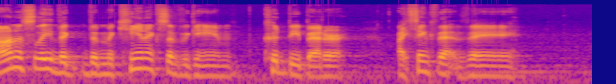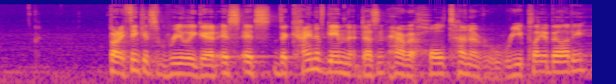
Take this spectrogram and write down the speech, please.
honestly, the, the mechanics of the game could be better. I think that they. But I think it's really good. It's it's the kind of game that doesn't have a whole ton of replayability,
